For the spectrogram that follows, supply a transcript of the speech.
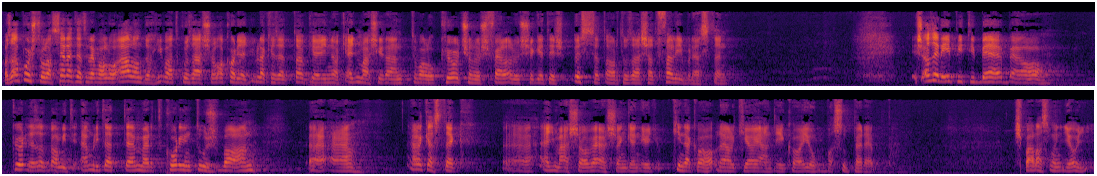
Az apostol a szeretetre való állandó hivatkozással akarja gyülekezet tagjainak egymás iránt való kölcsönös felelősséget és összetartozását felébreszteni. És azért építi be ebbe a környezetbe, amit említettem, mert Korintusban eh, eh, elkezdtek egymással versengeni, hogy kinek a lelki ajándéka a jobb, a szuperebb. És Pál azt mondja, hogy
